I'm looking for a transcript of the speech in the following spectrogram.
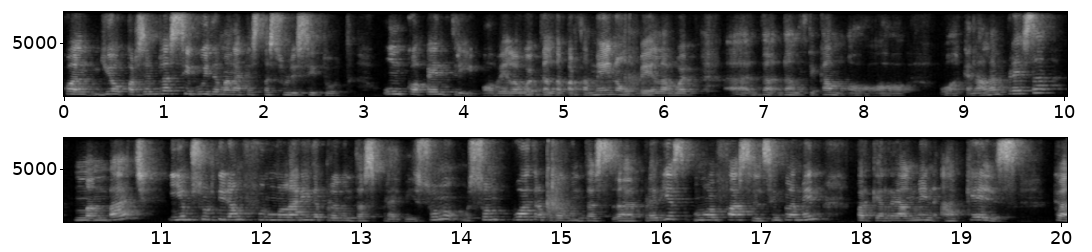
Quan jo, per exemple, si vull demanar aquesta sol·licitud, un cop entri o bé a la web del departament o bé a la web eh, de, del TECAM o, o, o al canal Empresa, me'n vaig i em sortirà un formulari de preguntes previs. Són, són quatre preguntes eh, prèvies molt fàcils, simplement perquè realment aquells que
